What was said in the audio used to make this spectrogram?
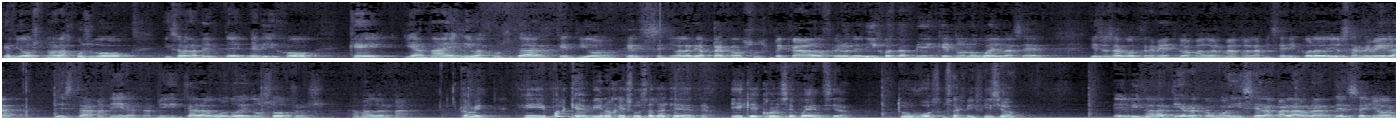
que Dios no la juzgó y solamente le dijo que ya nadie le iba a juzgar, que Dios, que el Señor le había perdonado sus pecados, pero le dijo también que no lo vuelva a hacer. Y eso es algo tremendo, amado hermano. La misericordia de Dios se revela de esta manera también en cada uno de nosotros, amado hermano. Amén. ¿Y por qué vino Jesús a la tierra? ¿Y qué consecuencia tuvo su sacrificio? Él vino a la tierra como dice la palabra del Señor,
